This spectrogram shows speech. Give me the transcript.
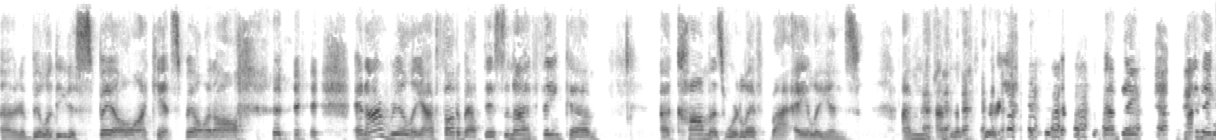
an ability to spell. I can't spell at all. and I really, I've thought about this and I think, um, uh, commas were left by aliens. I'm, I'm not sure. I think, I think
